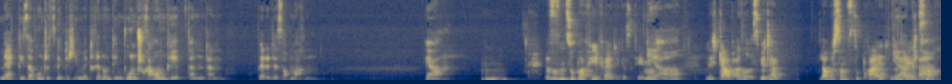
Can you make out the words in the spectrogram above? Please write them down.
merkt, dieser Wunsch ist wirklich in mir drin und dem Wunsch Raum gebt, dann, dann werdet ihr es auch machen. Ja. Mhm. Das ist ein super vielfältiges Thema. Ja. Und ich glaube, also es wird halt, glaube ich, sonst zu breit, wenn Ja, wir jetzt klar. noch,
